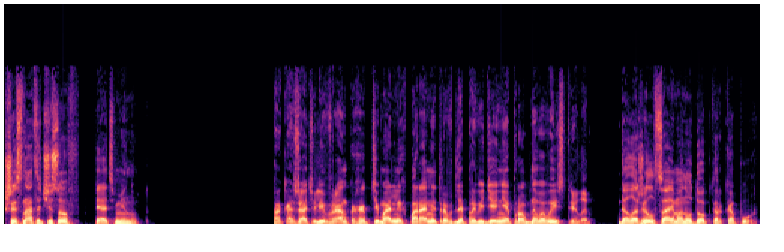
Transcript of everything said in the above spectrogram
16 часов 5 минут. «Показатели в рамках оптимальных параметров для проведения пробного выстрела», доложил Саймону доктор Капур.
